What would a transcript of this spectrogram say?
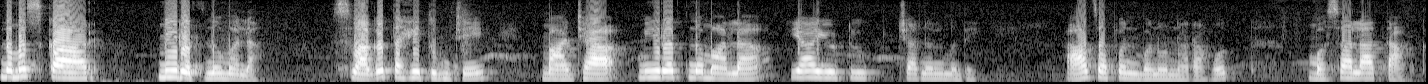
नमस्कार मी रत्नमाला. स्वागत आहे तुमचे माझ्या मी रत्नमाला या यूट्यूब चॅनलमध्ये आज आपण बनवणार आहोत मसाला ताक.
